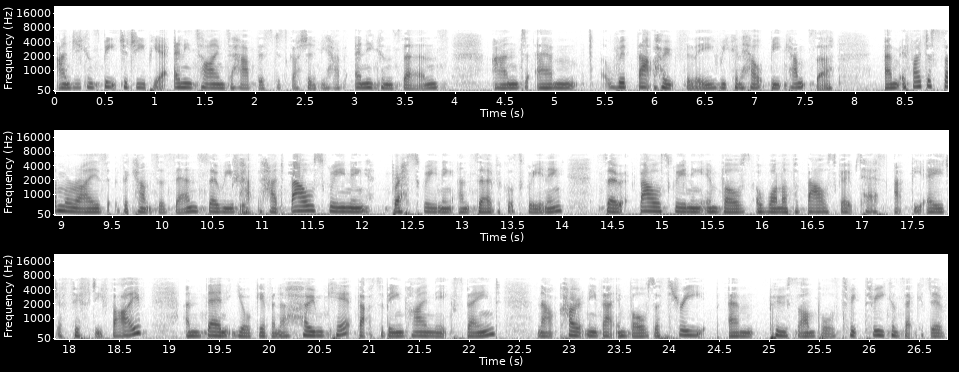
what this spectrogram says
and you can speak to your GP at any time to have this discussion if you have any concerns, and um, with that, hopefully, we can help beat cancer. Um, if I just summarise the cancers then, so we've ha- had bowel screening, breast screening and cervical screening. So bowel screening involves a one-off bowel scope test at the age of 55 and then you're given a home kit, that's been kindly explained. Now currently that involves a three um, poo sample, three, three consecutive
